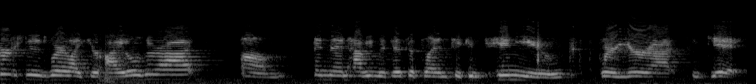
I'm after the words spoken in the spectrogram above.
versus where like your idols are at, um, and then having the discipline to continue where you're at to get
